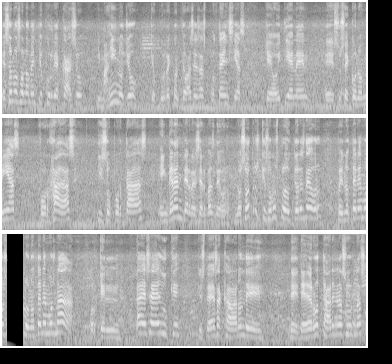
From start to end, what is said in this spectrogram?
Eso no solamente ocurre acá, eso imagino yo que ocurre con todas esas potencias que hoy tienen eh, sus economías forjadas y soportadas en grandes reservas de oro. Nosotros que somos productores de oro, pues no tenemos no tenemos nada, porque el ese Duque que ustedes acabaron de, de, derrotar en las urnas,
